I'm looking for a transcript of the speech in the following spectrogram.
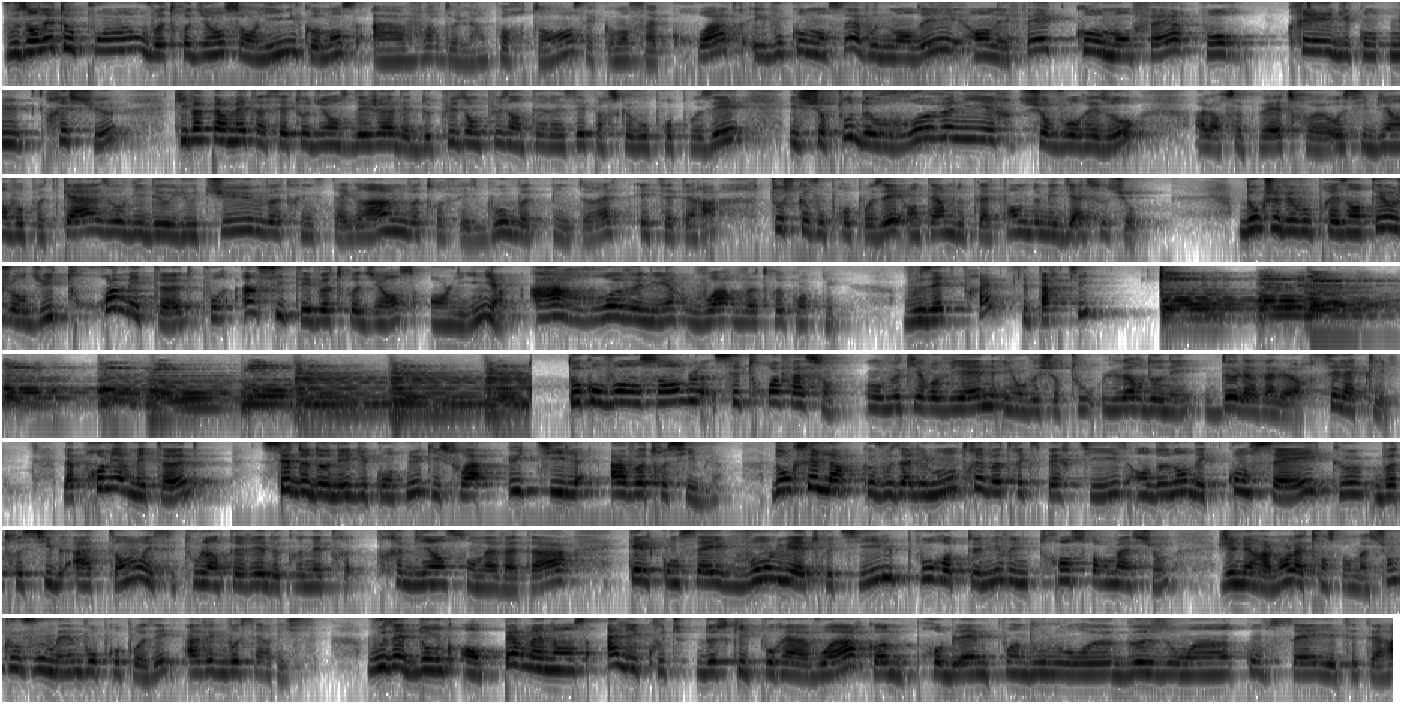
Vous en êtes au point où votre audience en ligne commence à avoir de l'importance, elle commence à croître et vous commencez à vous demander en effet comment faire pour créer du contenu précieux qui va permettre à cette audience déjà d'être de plus en plus intéressée par ce que vous proposez et surtout de revenir sur vos réseaux. Alors ça peut être euh, aussi bien vos podcasts, vos vidéos YouTube, votre Instagram, votre Facebook, votre Pinterest, etc. Tout ce que vous proposez en termes de plateformes de médias sociaux. Donc je vais vous présenter aujourd'hui trois méthodes pour inciter votre audience en ligne à revenir voir votre contenu. Vous êtes prêts? C'est parti donc on voit ensemble ces trois façons. On veut qu'ils reviennent et on veut surtout leur donner de la valeur. C'est la clé. La première méthode, c'est de donner du contenu qui soit utile à votre cible. Donc c'est là que vous allez montrer votre expertise en donnant des conseils que votre cible attend et c'est tout l'intérêt de connaître très bien son avatar. Quels conseils vont lui être utiles pour obtenir une transformation, généralement la transformation que vous-même vous proposez avec vos services. Vous êtes donc en permanence à l'écoute de ce qu'ils pourraient avoir comme problèmes, points douloureux, besoins, conseils, etc.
